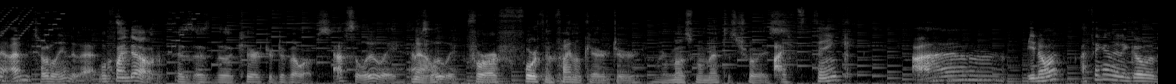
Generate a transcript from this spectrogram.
I'm totally into that. We'll find out as as the character develops. Absolutely, absolutely. Now, for our fourth and final character, our most momentous choice. I think, uh, you know what? I think I'm gonna go with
